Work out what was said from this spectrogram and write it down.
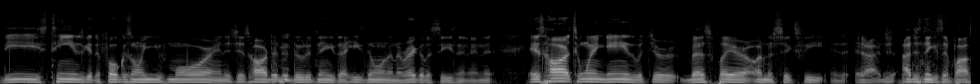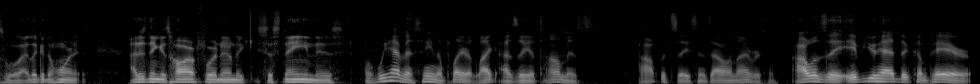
these teams get to focus on you more, and it's just harder mm-hmm. to do the things that he's doing in the regular season. And it, it's hard to win games with your best player under six feet. I just, I just think it's impossible. Like look at the Hornets. I just think it's hard for them to sustain this. But we haven't seen a player like Isaiah Thomas. I would say since Allen Iverson. I would say if you had to compare,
